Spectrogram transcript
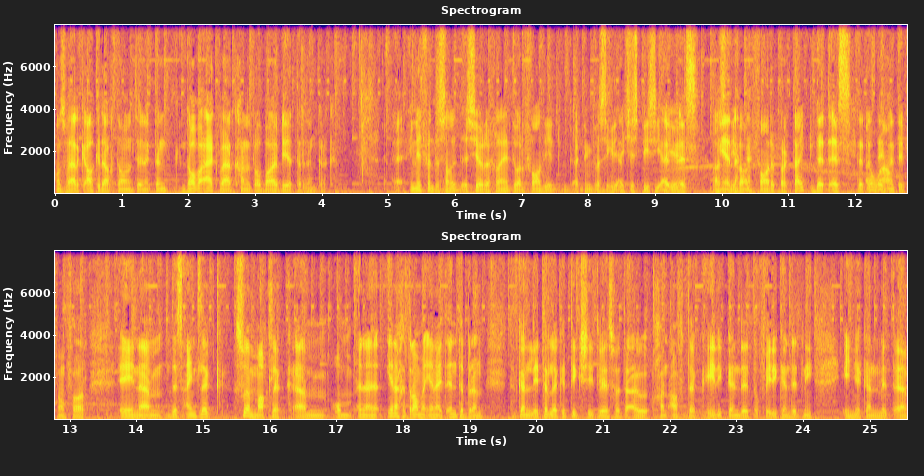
ons werk elke dag daaroor en ek dink daar waar ek werk gaan dit al baie beter dink ek. Uh, en net vir interessant is jou riglyne toe aanvaar die ek dink dit was seker die HSPCA is as nee, die aanvaarde praktyk. Dit is dit is oh, wow. definitief aanvaar. En ehm um, dis eintlik so maklik um, om in 'n enige trauma eenheid in te bring. Dit kan letterlik 'n tick sheet wees wat 'n ou gaan aftik, hierdie kind dit of hierdie kind dit nie en jy kan met 'n uh,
